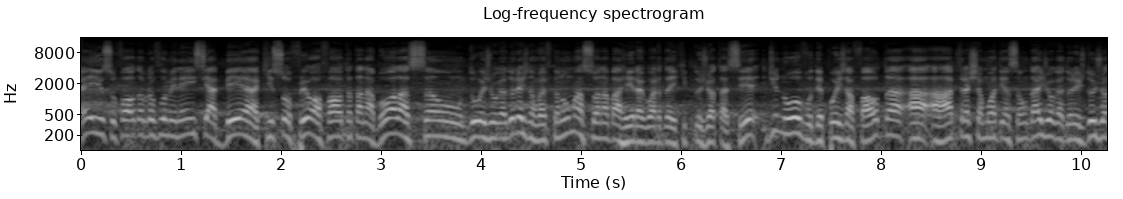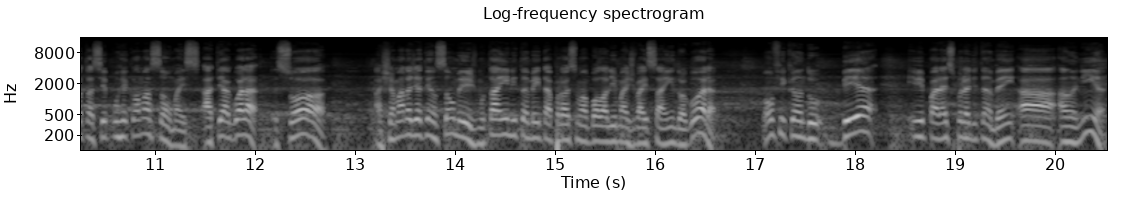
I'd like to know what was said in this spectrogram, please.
É isso, falta para o Fluminense. A Bea, que sofreu a falta, está na bola. São duas jogadoras, não, vai ficando uma só na barreira agora da equipe do JC. De novo, depois da falta, a, a chamou a atenção das jogadoras do JC por reclamação, mas até agora só a chamada de atenção mesmo. Taine também está próxima a bola ali, mas vai saindo agora. Vão ficando Bea e me parece por ali também a, a Aninha.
